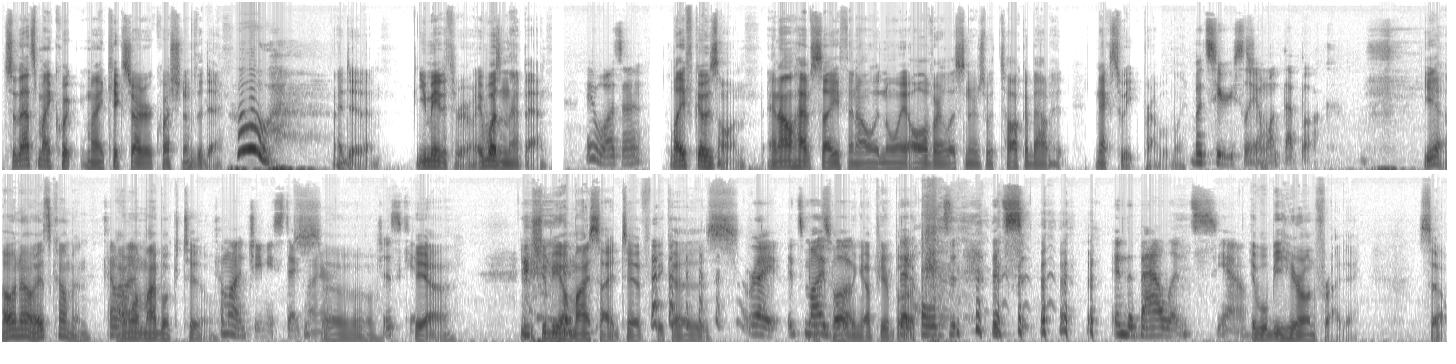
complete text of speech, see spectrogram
So that's my quick my Kickstarter question of the day. Whew, I did it. You made it through. It wasn't that bad. it wasn't. Life goes on, and I'll have Scythe and I'll annoy all of our listeners with talk about it next week probably. But seriously, I want that book. Yeah. Oh no, it's coming. Come I on. want my book too. Come on, Jamey Stegmaier. So Just kidding. yeah, you should be on my side, Tiff, because Right. It's my it's book holding up your book that holds that's in the balance. Yeah. It will be here on Friday. So,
